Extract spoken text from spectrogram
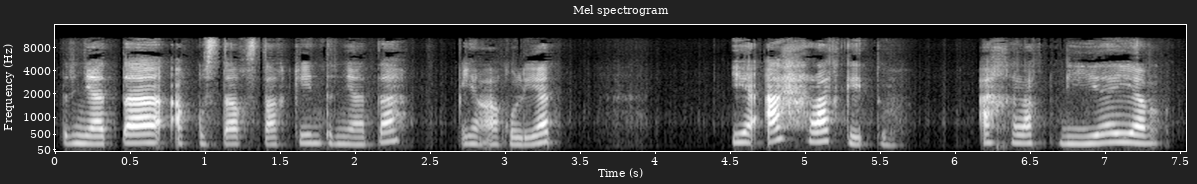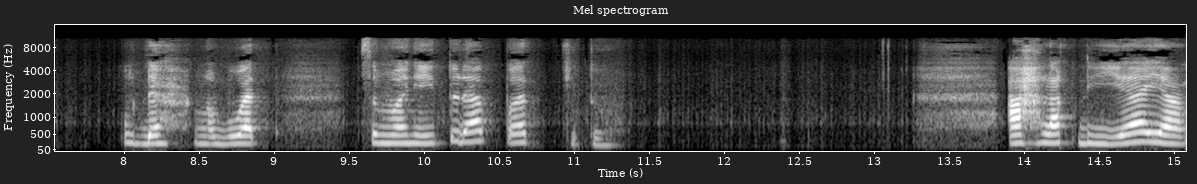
ternyata aku stuck-stuckin ternyata yang aku lihat ya akhlak gitu. Akhlak dia yang udah ngebuat semuanya itu dapet gitu akhlak dia yang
